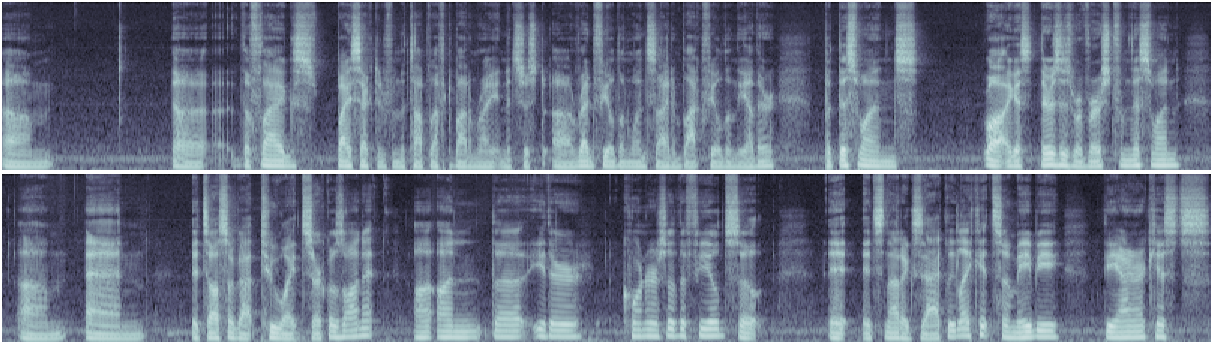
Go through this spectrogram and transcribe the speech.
um, uh, the flag's bisected from the top left to bottom right, and it's just uh, red field on one side and black field on the other. But this one's, well, I guess theirs is reversed from this one, um, and it's also got two white circles on it uh, on the either corners of the field. So it it's not exactly like it. So maybe the anarchists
